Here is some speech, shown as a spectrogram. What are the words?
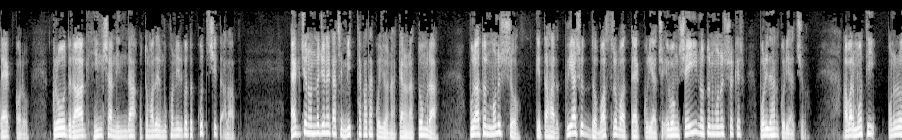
ত্যাগ করো। ক্রোধ, রাগ, হিংসা, নিন্দা ও তোমাদের মুখনির্গত কুৎসিত আলাপ। একজন অন্যজনের কাছে মিথ্যা কথা কইও না, কেননা তোমরা পুরাতন মনুষ্যকে তাহার ক্রিয়াশুদ্ধ বস্ত্রবধ ত্যাগ করিয়াছ এবং সেই নতুন মনুষ্যকে পরিধান করিয়াছ। আবার মথি পনেরো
